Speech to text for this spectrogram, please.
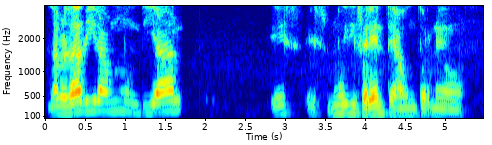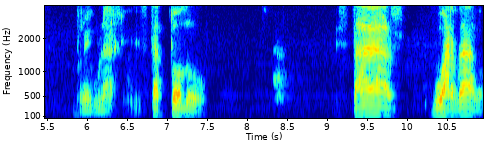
la verdad, ir a un mundial es, es muy diferente a un torneo regular. Está todo, estás guardado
